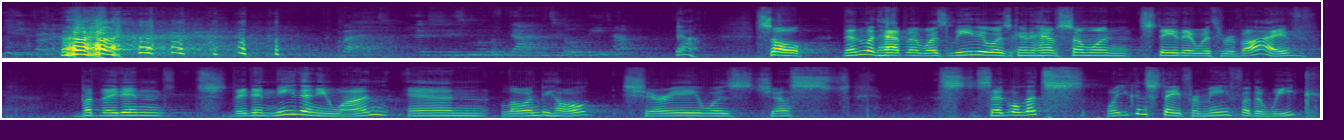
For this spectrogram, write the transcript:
Keep her. but she's moved on to Lita. Yeah. So then what happened was Lita was going to have someone stay there with Revive, but they didn't, they didn't need anyone. And lo and behold, Sherry was just said, well, let's, well, you can stay for me for the week.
